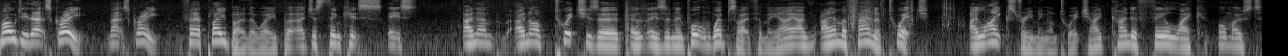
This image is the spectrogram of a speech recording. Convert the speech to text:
Moldy, that's great. That's great. Fair play, by the way. But I just think it's it's. I know I know Twitch is a, a is an important website for me. I, I I am a fan of Twitch. I like streaming on Twitch. I kind of feel like almost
